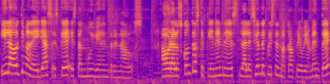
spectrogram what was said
Y la última de ellas es que están muy bien entrenados. Ahora, los contras que tienen es la lesión de Christian McCaffrey, obviamente.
